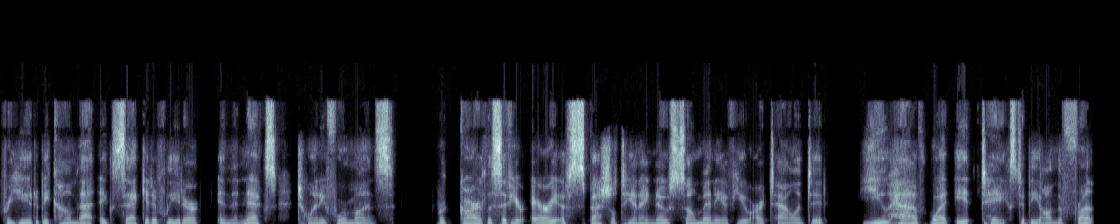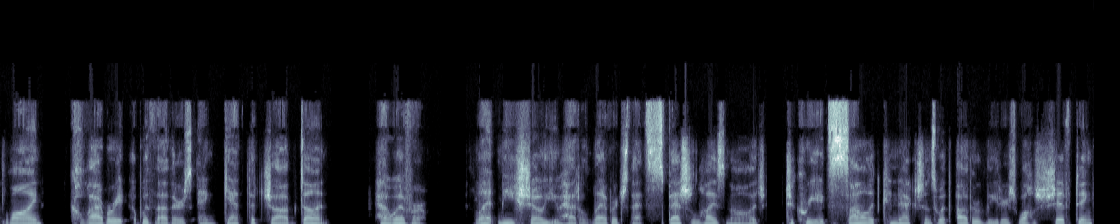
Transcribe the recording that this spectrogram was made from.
for you to become that executive leader in the next 24 months. Regardless of your area of specialty, and I know so many of you are talented, you have what it takes to be on the front line collaborate with others, and get the job done. However, let me show you how to leverage that specialized knowledge to create solid connections with other leaders while shifting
